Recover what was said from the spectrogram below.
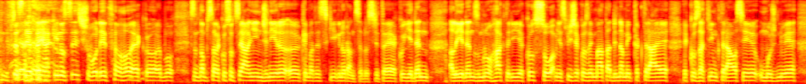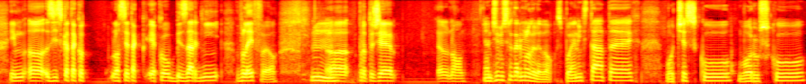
přesně, to je nějaký nosič vody toho, jako, nebo jsem tam psal jako sociální inženýr klimatický ignorance, prostě to je jako jeden, ale jeden z mnoha, který jako jsou a mě spíš jako zajímá ta dynamika, která je jako zatím, která vlastně umožňuje jim uh, získat jako vlastně tak jako bizarní vliv, jo. Hmm. Uh, protože no, Jenže jsme tady mluvili o Spojených státech, o Česku, o Rusku,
